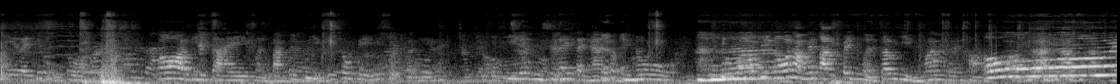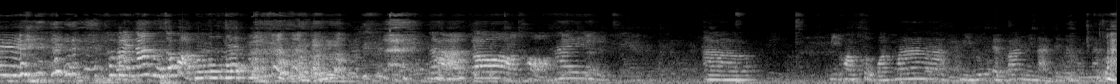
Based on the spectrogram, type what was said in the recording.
มีอะไรที่ลงตัวมาก ก็ดีใจเหมือนตั๊กเป็นผู้หญิงที่โชคดีที่สุดวันนี้เลยที่ได้ได้แต่งงานกับพีโน่เพราะว่าพีโน่ทำให้ตั๊กเป็นเหมือนเจ้าหญิงมากเลยค่ะ โอ้ยทำไมหน้าดูเจ้าบ่าวตัวงงๆนะคะ ก็ขอให้อ่ามีความสุขมากๆ มีลูกเป็นบ้านมีหลานเป็นเมืองนะคะ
